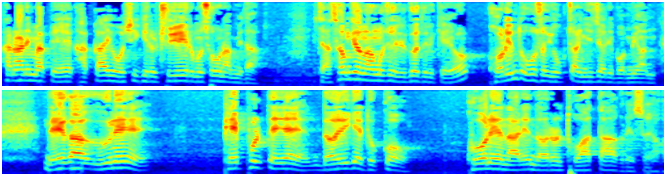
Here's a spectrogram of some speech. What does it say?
하나님 앞에 가까이 오시기를 주의 이름으로 소원합니다. 자, 성경 한 구절 읽어드릴게요. 고린도후서 6장 2절에 보면 내가 은혜 베풀 때에 너에게 듣고 구원의 날에 너를 도왔다 그랬어요.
